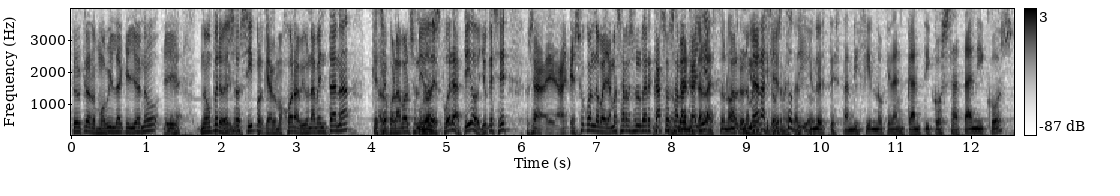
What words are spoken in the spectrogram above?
¿no? No, claro, móvil de aquella no. eh, no, pero eso sí, porque a lo mejor había una ventana que se colaba el sonido unos- de fuera, tío. Yo qué sé. O sea, eh, eso cuando vayamos a resolver casos No, a la no calle. esto, no, no me hagas decir, lo que esto, me estás tío. diciendo es te están diciendo que eran cánticos satánicos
